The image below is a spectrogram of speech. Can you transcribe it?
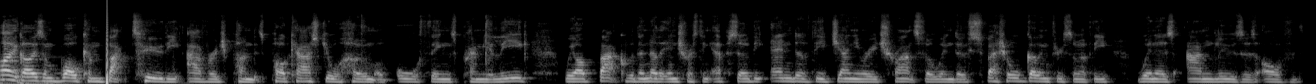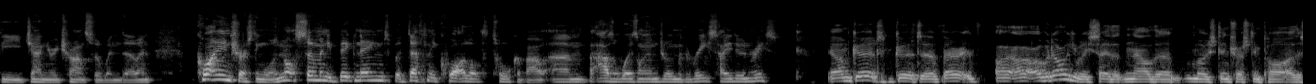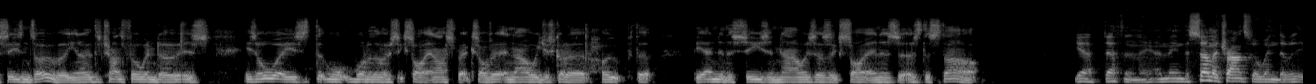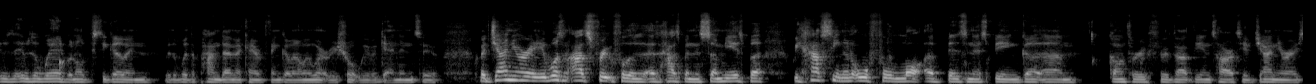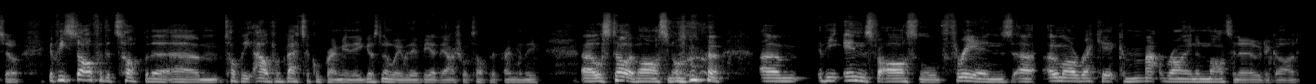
Hi, guys, and welcome back to the Average Pundits podcast, your home of all things Premier League. We are back with another interesting episode, the end of the January transfer window special, going through some of the winners and losers of the January transfer window. And quite an interesting one. Not so many big names, but definitely quite a lot to talk about. Um, but as always, I am joined with Reese. How you doing, Reese? Yeah, I'm good. Good. Uh, very. I, I would arguably say that now the most interesting part of the season's over. You know, the transfer window is is always the, one of the most exciting aspects of it, and now we just got to hope that the end of the season now is as exciting as as the start. Yeah, definitely. I mean, the summer transfer window it was it was a weird one, obviously going with with the pandemic and everything going on. We weren't really sure what we were getting into, but January it wasn't as fruitful as, as has been in some years. But we have seen an awful lot of business being go, um, gone through throughout the entirety of January. So if we start off at the top of the um, top of the alphabetical Premier League, there's no way they'd be at the actual top of the Premier League. Uh, we'll start with Arsenal. um, the ins for Arsenal, three ins: uh, Omar Rekik, Matt Ryan, and Martin Odegaard.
